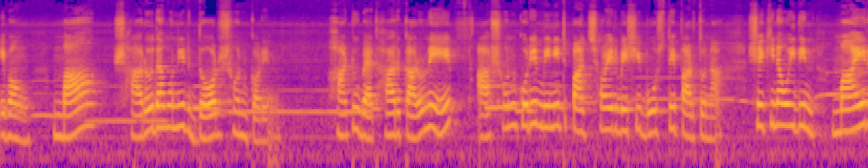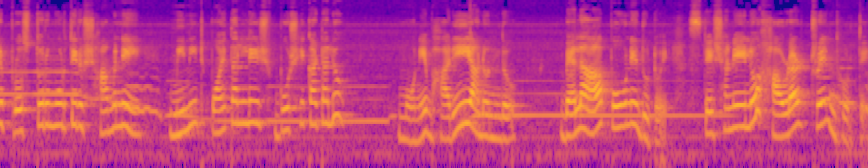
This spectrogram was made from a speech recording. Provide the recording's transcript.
এবং মা শারদামণির দর্শন করেন। হাঁটু ব্যথার কারণে আসন করে মিনিট পাঁচ ছয়ের বেশি বসতে পারতো না। সে কিনা ওই দিন মায়ের প্রস্তর মূর্তির সামনে মিনিট পঁয়তাল্লিশ বসে কাটালো? মনে ভারী আনন্দ। বেলা পৌনে দুটোয়। স্টেশনে এলো হাওড়ার ট্রেন ধরতে।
